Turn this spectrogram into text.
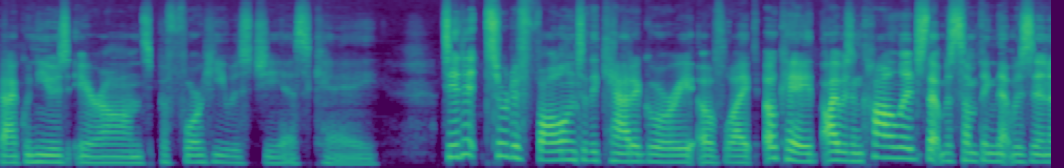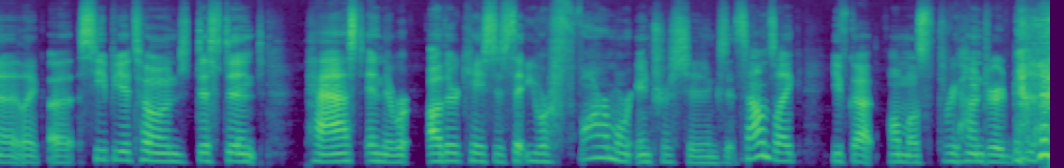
back when he was EAR-ONS, before he was GSK. Did it sort of fall into the category of like, okay, I was in college, that was something that was in a like a sepia toned, distant past, and there were other cases that you were far more interested in? Because it sounds like you've got almost 300 yeah.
